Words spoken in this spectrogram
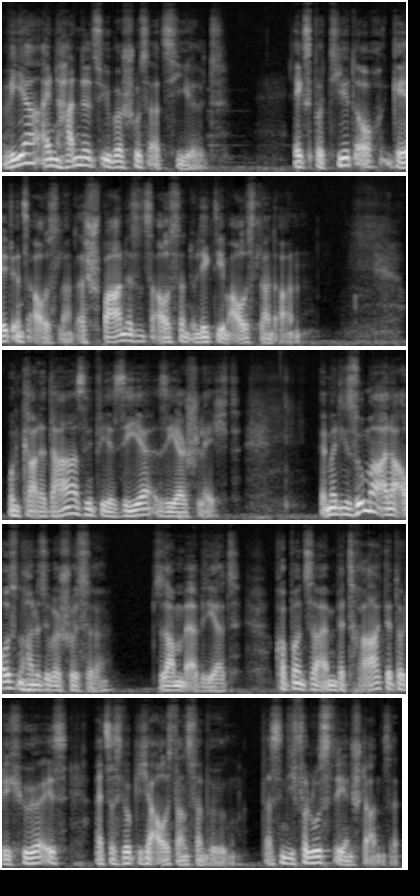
wer einen Handelsüberschuss erzielt, exportiert auch Geld ins Ausland, Ersparnis ins Ausland und legt die im Ausland an. Und gerade da sind wir sehr, sehr schlecht. Wenn man die Summe aller Außenhandelsüberschüsse zusammen addiert, kommt man zu einem Betrag, der deutlich höher ist als das wirkliche Auslandsvermögen. Das sind die Verluste, die entstanden sind.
